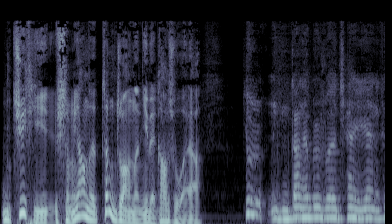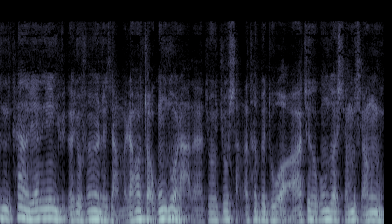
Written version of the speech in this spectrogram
你具体什么样的症状呢？你得告诉我呀。就是你，刚才不是说看人家看看到人家那些女的就纷纷之想嘛，然后找工作啥的就就想的特别多啊，这个工作行不行？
